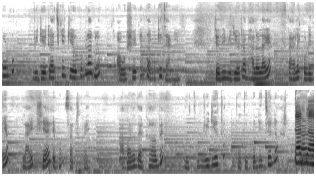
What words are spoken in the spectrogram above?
করব। ভিডিওটা আজকের কীরকম লাগল অবশ্যই কিন্তু আমাকে জানিও। যদি ভিডিওটা ভালো লাগে তাহলে করে দিও লাইক, শেয়ার এবং সাবস্ক্রাইব। আবারও দেখা হবে নতুন ভিডিওতে। ততক্ষণের জন্য টাটা।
